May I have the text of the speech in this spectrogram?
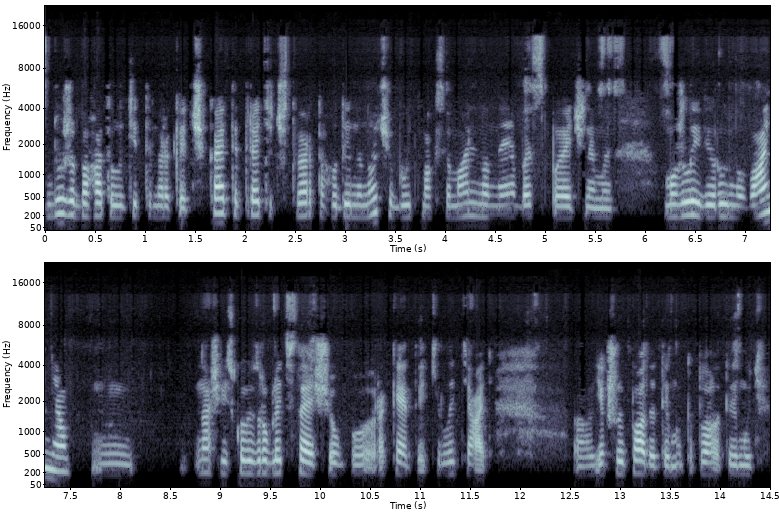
Дуже багато летітиме ракет. Чекайте, 3-4 година ночі будуть максимально небезпечними. Можливі руйнування. Наші військові зроблять все, щоб ракети, які летять, якщо і падатимуть, то плаватимуть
